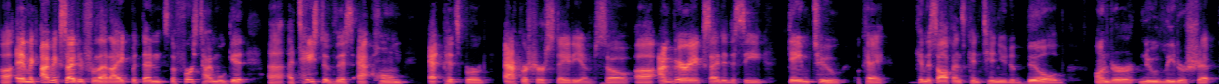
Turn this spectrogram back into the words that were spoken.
uh, I'm, I'm, excited for that, Ike. But then it's the first time we'll get uh, a taste of this at home at Pittsburgh, Acrisure Stadium. So uh, I'm very excited to see game two, okay, can this offense continue to build under new leadership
